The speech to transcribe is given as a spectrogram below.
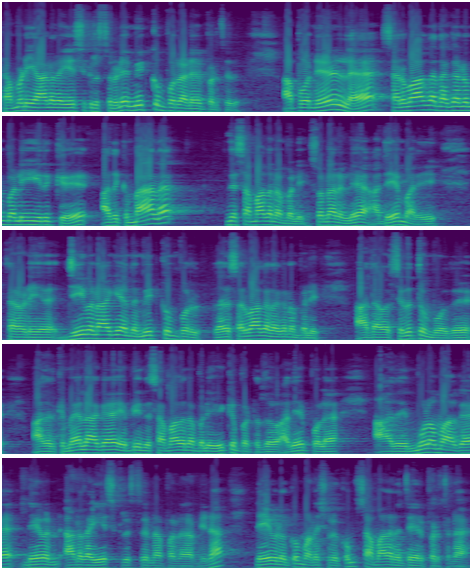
நம்முடைய ஆடர இயேசு கிறிஸ்துவனுடைய மீட்கும் பொருள் அடையாளப்படுத்துது அப்போது நிழலில் சர்வாங்க தகன பலி இருக்குது அதுக்கு மேலே இந்த சமாதான பலி. சொன்னார் இல்லையா? அதே மாதிரி தன்னுடைய ஜீவனாகிய அந்த மீட்கும் பொருள் அதாவது சர்வாக தகன பலி அதை அவர் செலுத்தும் போது அதற்கு மேலாக எப்படி இந்த சமாதான பலி வைக்கப்பட்டதோ அதே போல் அது மூலமாக தேவன் ஆண்டவராக இயேசு கிறிஸ்து என்ன பண்ணார் அப்படின்னா தேவனுக்கும் மனுஷனுக்கும் சமாதானத்தை ஏற்படுத்தினார்.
